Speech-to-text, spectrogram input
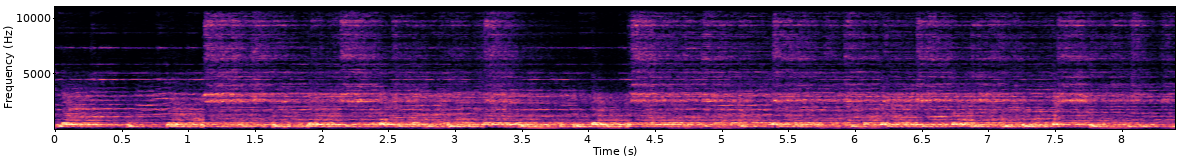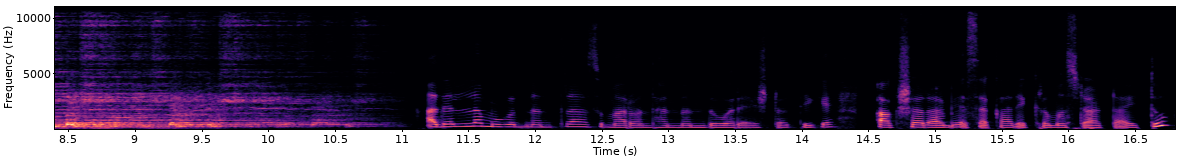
ಅದೆಲ್ಲ ಮುಗಿದ ನಂತರ ಸುಮಾರು ಒಂದು ಹನ್ನೊಂದುವರೆ ಅಷ್ಟೊತ್ತಿಗೆ ಅಕ್ಷರಾಭ್ಯಾಸ ಕಾರ್ಯಕ್ರಮ ಸ್ಟಾರ್ಟ್ ಆಯಿತು.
